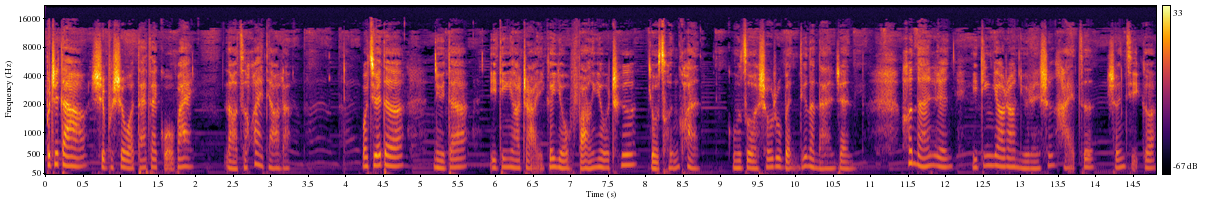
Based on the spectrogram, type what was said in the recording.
不知道是不是我待在国外，脑子坏掉了。我觉得女的一定要找一个有房有车有存款、工作收入稳定的男人，和男人一定要让女人生孩子，生几个，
